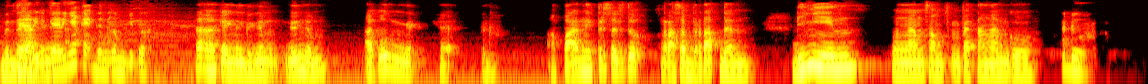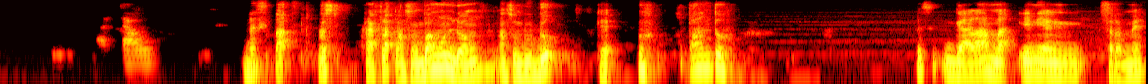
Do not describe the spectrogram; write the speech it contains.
beneran Jari, ini jarinya kayak genggam gitu. Ah, kayak ngegenggam genggam aku kayak aduh apaan nih terus habis itu ngerasa berat dan dingin lengan sampai tanganku Aduh. Kacau. Terus? Nah, terus refleks langsung bangun dong langsung duduk kayak uh apaan tuh terus gak lama ini yang seremnya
